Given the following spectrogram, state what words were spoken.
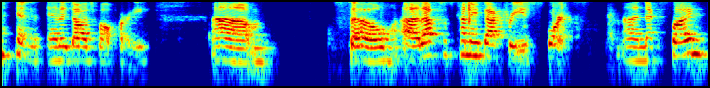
and, and a dodgeball party. Um, so uh, that's what's coming back for youth sports. Uh, next slide.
